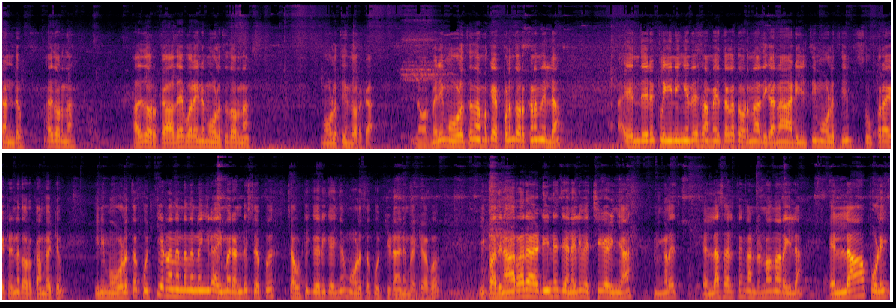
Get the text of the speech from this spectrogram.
രണ്ടും. അത് തുറന്ന? അത് തുറക്കുക അതേപോലെ അതിന്റെ മുകളത്ത് തുറന്ന? മുകളത്തെയും തുറക്കുക നോർമലി മുകളത്ത് നമുക്ക് എപ്പോഴും തുറക്കണം എന്നില്ല എന്തെങ്കിലും ക്ലീനിങ്ങിന്റെ സമയത്തൊക്കെ തുറന്നാൽ മതി. കാരണം അടിയിലത്തെയും മുകളത്തെയും സൂപ്പറായിട്ട് തന്നെ തുറക്കാൻ പറ്റും. ഇനി മുകളത്തെ കുറ്റി ഇടണമെന്നുണ്ടെന്നുണ്ടെങ്കിൽ അതിമ രണ്ട് സ്റ്റെപ്പ് ചവിട്ടി കയറി കഴിഞ്ഞാൽ മുകളത്തെ കുറ്റിയിടാനും പറ്റും. അപ്പോൾ ഈ പതിനാറര അടീന്റെ ജനൽ വെച്ച് കഴിഞ്ഞാൽ നിങ്ങൾ എല്ലാ സ്ഥലത്തും കണ്ടിട്ടുണ്ടോയെന്നറിയില്ല എല്ലാ പൊളിയും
